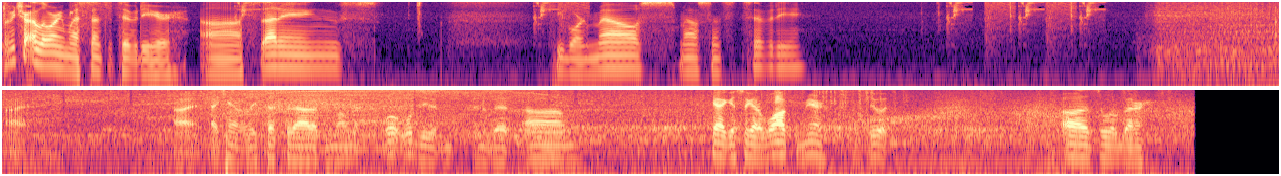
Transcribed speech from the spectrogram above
Let me try lowering my sensitivity here. Uh, settings. Keyboard mouse. Mouse sensitivity. Alright. Alright, I can't really test it out at the moment. We'll, we'll do it in, in a bit. Um, okay, I guess I gotta walk from here. Let's do it. Oh, that's a little better.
